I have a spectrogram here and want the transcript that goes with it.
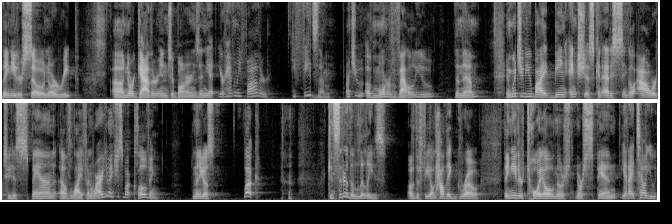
They neither sow nor reap, uh, nor gather into barns, and yet your heavenly Father, He feeds them. Aren't you of more value than them? And which of you, by being anxious, can add a single hour to his span of life? And why are you anxious about clothing? And then he goes, Look, consider the lilies of the field, how they grow. They neither toil nor, nor spin. Yet I tell you,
